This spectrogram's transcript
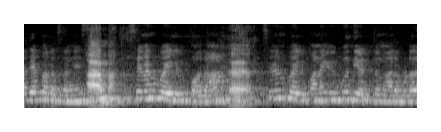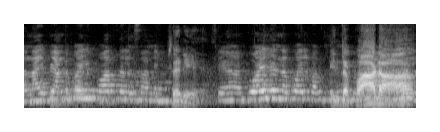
அதே போல சாமி ஆமா. சிவன் கோயிலுக்கு போறோம் ஆ. சிவன் கோயிலுக்கு போனா விபூதி எடுத்துன்னு வரக்கூடாது. நான் இப்ப அந்த கோயிலுக்கு போறதில்ல சாமி. சரி. கோயில் இந்த கோயில் பக்கத்து இந்த பாடம்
